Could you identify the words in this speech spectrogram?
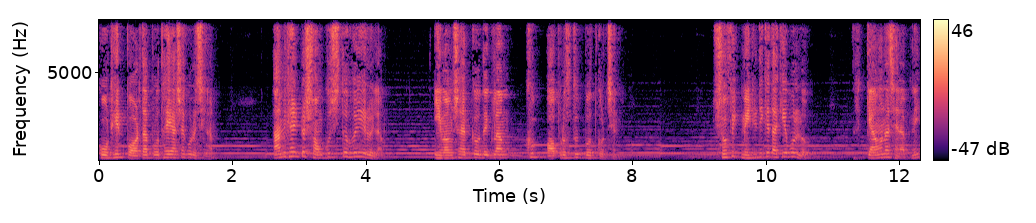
কঠিন পর্দা প্রথাই আশা করেছিলাম। আমি খানিকটা সংকুচিত হয়েই রইলাম। ইমাম সাহেবকেও দেখলাম খুব অপ্রস্তুত বোধ করছেন। শফিক মেয়েটির দিকে তাকিয়ে বলল, কেমন আছেন আপনি?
